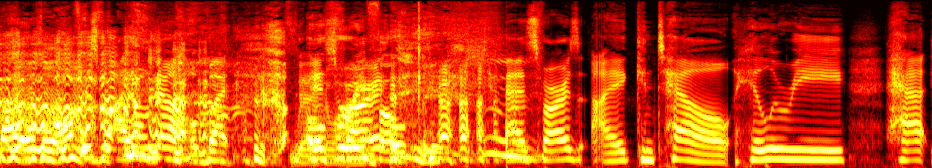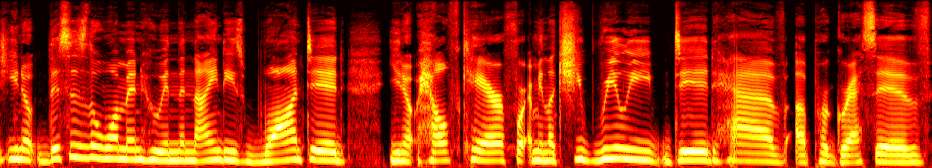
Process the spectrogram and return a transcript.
my Oval Office. I don't know, but as far as, as far as I can tell, Hillary had, you know, this is the woman who in the 90s wanted, you know, health care for, I mean, like she really did have a progressive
